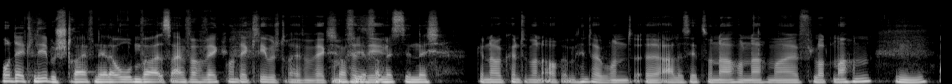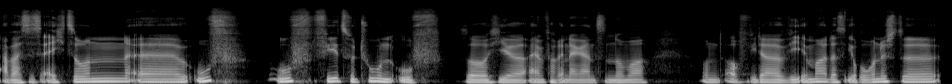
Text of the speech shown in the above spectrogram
Und der Klebestreifen, der da oben war, ist einfach weg. Und der Klebestreifen weg. Ich hoffe, ihr vermisst ihn nicht. Genau, könnte man auch im Hintergrund äh, alles jetzt so nach und nach mal flott machen. Mhm. Aber es ist echt so ein äh, Uff, Uff, viel zu tun, Uff. So hier einfach in der ganzen Nummer. Und auch wieder wie immer das ironischste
